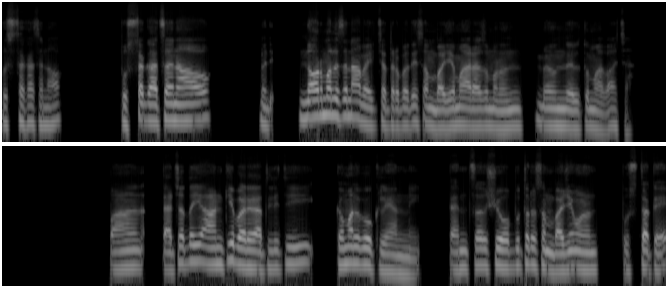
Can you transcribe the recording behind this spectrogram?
पुस्तकाचं नाव? पुस्तकाचं नाव नॉर्मलच नाव आहे छत्रपती संभाजी महाराज म्हणून मिळून जाईल तुम्हाला. अच्छा. पण त्याच्यातही आणखी बरे घातली ती कमल गोखले यांनी. त्यांचं शिवपुत्र संभाजी म्हणून पुस्तक आहे.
